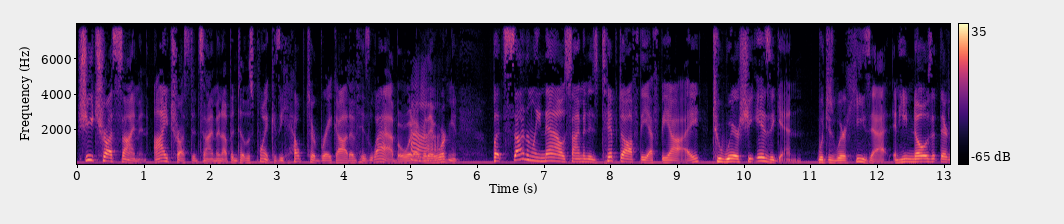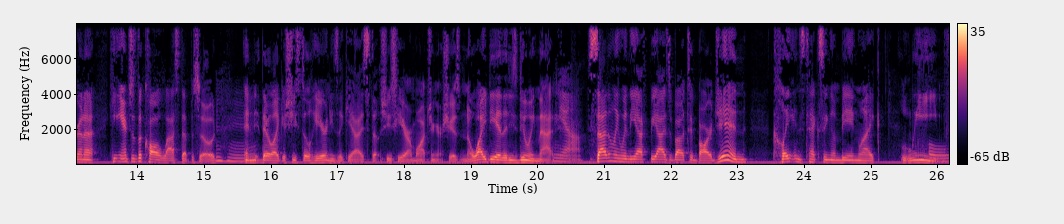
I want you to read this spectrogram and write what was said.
She trusts Simon. I trusted Simon up until this point because he helped her break out of his lab or whatever they were working in. But suddenly now Simon is tipped off the FBI to where she is again. Which is where he's at, and he knows that they're gonna. He answers the call last episode, mm-hmm. and they're like, "Is she still here?" And he's like, "Yeah, I still. She's here. I'm watching her." She has no idea that he's doing that. Yeah. Suddenly, when the FBI is about to barge in, Clayton's texting him, being like, "Leave, Oh,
